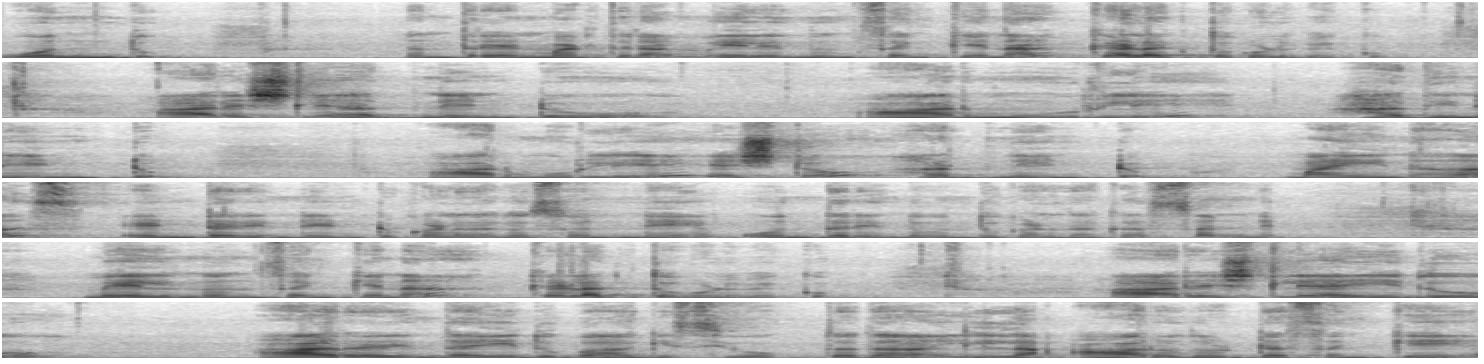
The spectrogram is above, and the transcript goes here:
ಒಂದು. ನಂತರ ಏನು ಮಾಡ್ತೀರಾ? ಮೇಲಿಂದ ಒಂದು ಸಂಖ್ಯೆನ ಕೆಳಗೆ ತಗೊಳ್ಬೇಕು. ಆರು ಎಷ್ಟಲಿ ಹದಿನೆಂಟು? ಆರು ಮೂರ್ಲಿ ಹದಿನೆಂಟು. ಆರು ಮೂರ್ಲಿ ಎಷ್ಟು? ಹದಿನೆಂಟು. ಮೈನಸ್ ಎಂಟರಿಂದ ಎಂಟು ಕಳೆದಾಗ ಸೊನ್ನೆ, ಒಂದರಿಂದ ಒಂದು ಕಳೆದಾಗ ಸೊನ್ನೆ. ಮೇಲಿಂದ ಒಂದು ಸಂಖ್ಯೆನ ಕೆಳಗೆ ತಗೊಳ್ಬೇಕು. ಆರು ಎಷ್ಟಲೇ? ಐದು. ಆರರಿಂದ ಐದು ಭಾಗಿಸಿ ಹೋಗ್ತದ? ಇಲ್ಲ. ಆರು ದೊಡ್ಡ ಸಂಖ್ಯೆ,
